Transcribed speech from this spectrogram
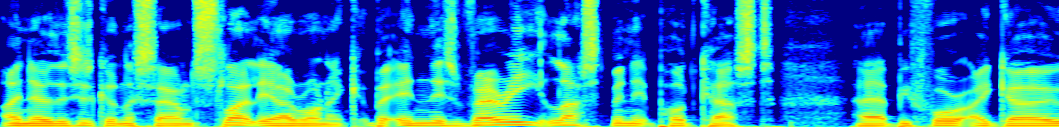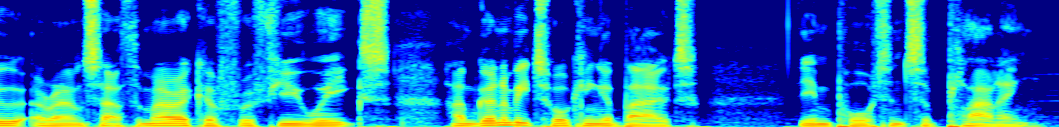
I know this is going to sound slightly ironic, but in this very last minute podcast, uh, before I go around South America for a few weeks, I'm going to be talking about the importance of planning.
